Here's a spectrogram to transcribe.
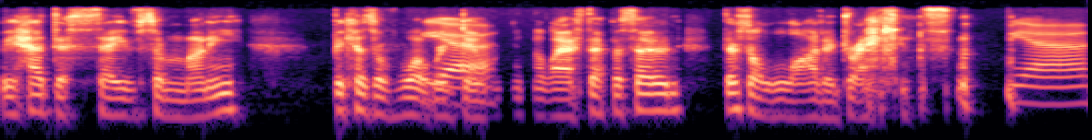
we had to save some money because of what we're doing in the last episode. There's a lot of dragons." Yeah.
